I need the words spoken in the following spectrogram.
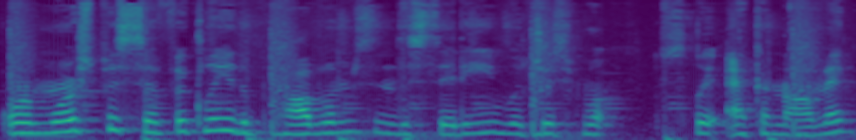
or more specifically, the problems in the city, which is mostly economic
